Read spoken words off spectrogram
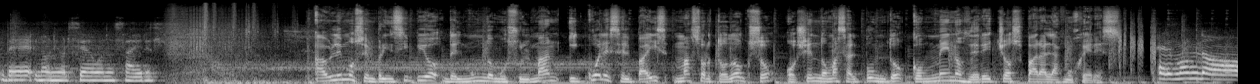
de la Universidad de Buenos Aires. Hablemos en principio del mundo musulmán y cuál es el país más ortodoxo, o yendo más al punto, con menos derechos para las mujeres. El mundo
